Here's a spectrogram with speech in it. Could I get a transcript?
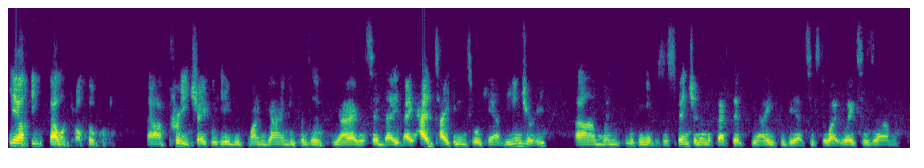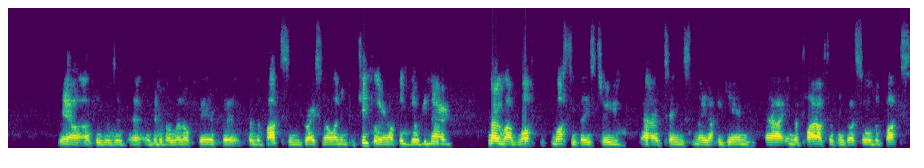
yeah, I think Allen got off the hook uh, pretty cheaply here with one game because of, you know, as I said, they, they had taken into account the injury um, when looking at the suspension and the fact that, you know, he could be out six to eight weeks is, um, yeah, I think it was a, a, bit of a let off there for, for the Bucks and Grayson Allen in particular. And I think there'll be no no love lost, lost if these two uh, teams meet up again uh, in the playoffs. I think I saw the Bucks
